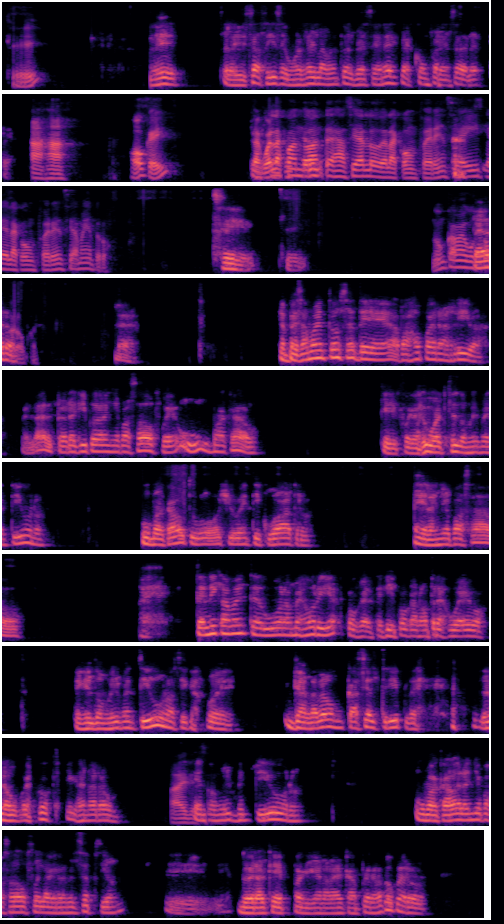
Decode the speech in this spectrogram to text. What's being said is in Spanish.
Sí. Se le dice así, según el reglamento del BCN, que es Conferencia del Este. Ajá. Ok. ¿Te acuerdas cuando antes hacían lo de la conferencia isla y la conferencia metro? Sí, sí. Nunca me gustó, pero, pues. Claro. Empezamos entonces de abajo para arriba, ¿verdad? El peor equipo del año pasado fue Humacao, que fue el lugar del 2021. Humacao tuvo 8-24 el año pasado técnicamente hubo una mejoría porque este equipo ganó tres juegos en el 2021, así que pues ganaron casi el triple de los juegos que ganaron en 2021. Humacao el año pasado fue la gran decepción. Eh, no era que para que ganara el campeonato, pero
